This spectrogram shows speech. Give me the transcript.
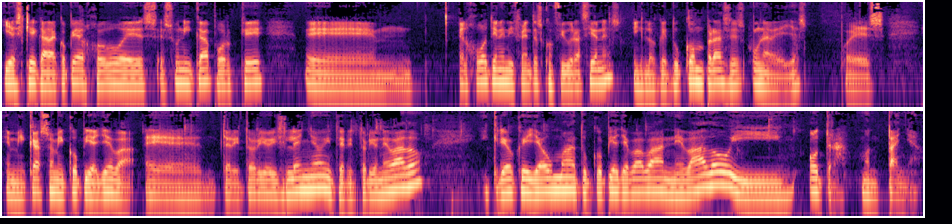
y es que cada copia del juego es, única porque eh, el juego tiene diferentes configuraciones y lo que tú compras es una de ellas. Pues en mi caso mi copia lleva eh, territorio isleño y territorio nevado y creo que Yauma tu copia llevaba nevado y otra montaña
